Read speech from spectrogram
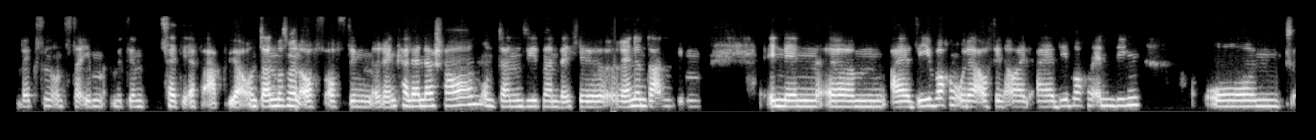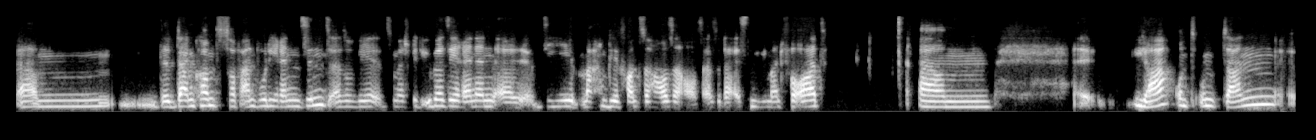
wechseln uns da eben mit dem ZDF ab. Ja, und dann muss man auf, auf den Rennkalender schauen und dann sieht man, welche Rennen dann eben in den ähm, ARD-Wochen oder auf den ARD-Wochenenden liegen. Und ähm, dann kommt es darauf an, wo die Rennen sind. Also wir zum Beispiel die Überseerennen, äh, die machen wir von zu Hause aus. Also da ist niemand vor Ort. Ähm, Äh, ja, und, und dann äh,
